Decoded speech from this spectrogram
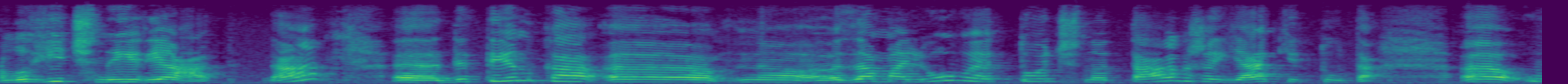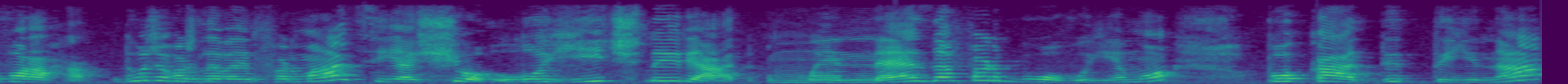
логічний ряд. Да? Е, Дитинка е, е, замальовує точно так же, як і тут. Увага! Дуже важлива інформація, що логічний ряд ми не зафарбовуємо, поки дитина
